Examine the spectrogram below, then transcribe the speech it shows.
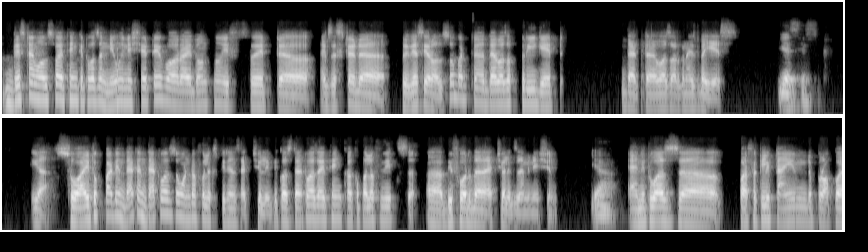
this time also, I think it was a new initiative, or I don't know if it uh, existed previous year also, but there was a pre-gate that was organized by ACE. Yes, yes yeah so i took part in that and that was a wonderful experience actually because that was i think a couple of weeks uh, before the actual examination. Yeah. And it was uh, perfectly timed proper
